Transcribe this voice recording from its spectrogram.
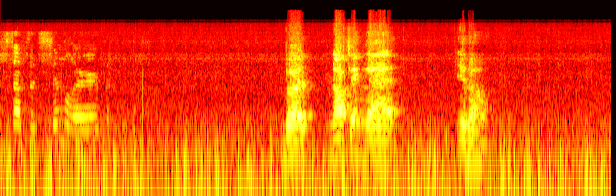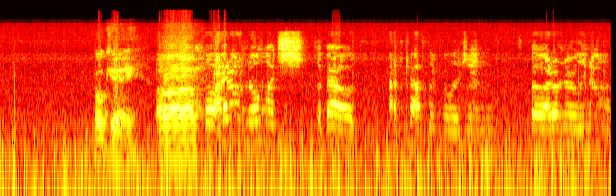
stuff that's similar, but But nothing that, you know. Okay. Uh. well, I don't know much about Catholic religion, so I don't really know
